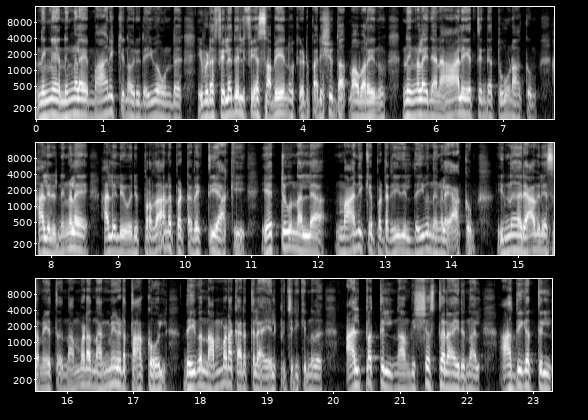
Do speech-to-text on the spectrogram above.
നിങ്ങൾ നിങ്ങളെ മാനിക്കുന്ന ഒരു ദൈവമുണ്ട്. ഇവിടെ ഫിലദൽഫിയ സഭയെ നോക്കിയിട്ട് പരിശുദ്ധാത്മാവ് പറയുന്നു നിങ്ങളെ ഞാൻ ആലയത്തിന്റെ തൂണാക്കും. ഹലിൽ നിങ്ങളെ ഹലിൽ ഒരു പ്രധാനപ്പെട്ട വ്യക്തിയാക്കി. ഏറ്റവും നല്ല മാനിക്കപ്പെട്ട രീതിയിൽ ദൈവം നിങ്ങളെ ആക്കും. ഇന്ന് രാവിലെ സമയത്ത് നമ്മുടെ നന്മയുടെ താക്കോൽ ദൈവം നമ്മുടെ കരത്തിലായി ഏൽപ്പിച്ചിരിക്കുന്നത്. അല്പത്തിൽ നാം വിശ്വസ്തനായിരുന്നാൽ അധികത്തിൽ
